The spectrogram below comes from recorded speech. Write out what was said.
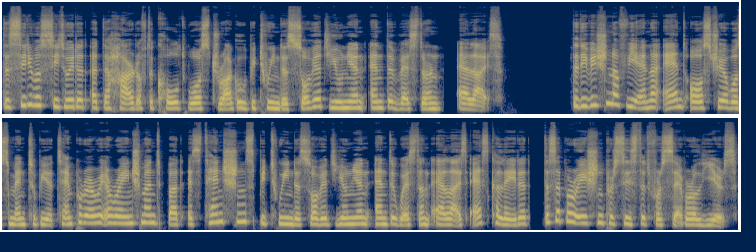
The city was situated at the heart of the Cold War struggle between the Soviet Union and the Western Allies. The division of Vienna and Austria was meant to be a temporary arrangement, but as tensions between the Soviet Union and the Western Allies escalated, the separation persisted for several years.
